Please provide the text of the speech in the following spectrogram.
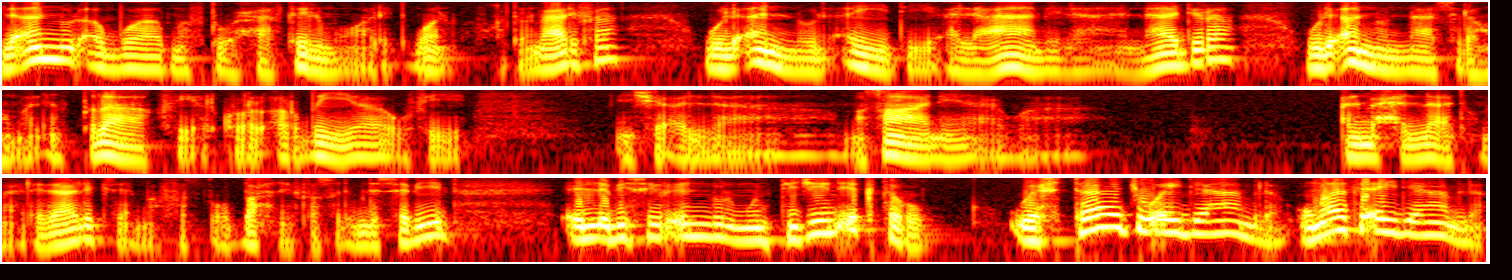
لأن الأبواب مفتوحة في الموارد والمعرفة ولأن الأيدي العاملة نادرة ولأن الناس لهم الانطلاق في الكرة الأرضية وفي إنشاء المصانع والمحلات وما إلى ذلك زي ما وضحنا في فصل من السبيل اللي بيصير إنه المنتجين اكتروا ويحتاجوا أيدي عاملة وما في أيدي عاملة.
